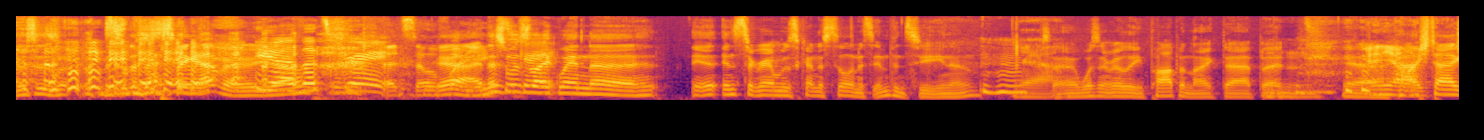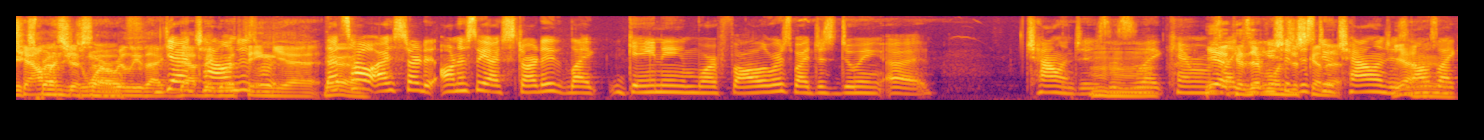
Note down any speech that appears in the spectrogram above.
This is this is the best thing ever. you Yeah, know? that's great. That's so yeah. funny. And this That's was like when uh, Instagram was kind of still in its infancy, you know. Mm-hmm. yeah. So it wasn't really popping like that, but yeah, Mm-hmm. and yeah, hashtag express challenges yourself. weren't really that, yeah, that big of a challenges. thing were, yet. That's Yeah. how I started. Honestly, I started like gaining more followers by just doing uh challenges. This is like Cameron was Mm-hmm. Yeah, like, 'cause you, you should just just, do gonna- challenges, and. I was like,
